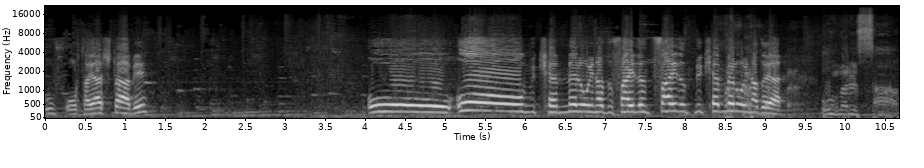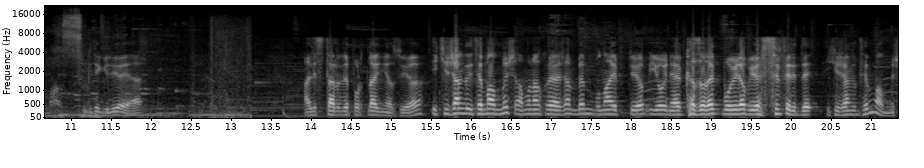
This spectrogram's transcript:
Uf ortaya açtı abi. Oo, oo mükemmel oynadı Silent. Silent mükemmel oynadı ya. Onları sağamazsın. Bir de gülüyor ya. Alistar Reportline yazıyor. İki jungle item almış amına koyacağım ben buna hep diyorum iyi oynayan kazanak boyuna bu seferinde iki jungle item mi almış?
